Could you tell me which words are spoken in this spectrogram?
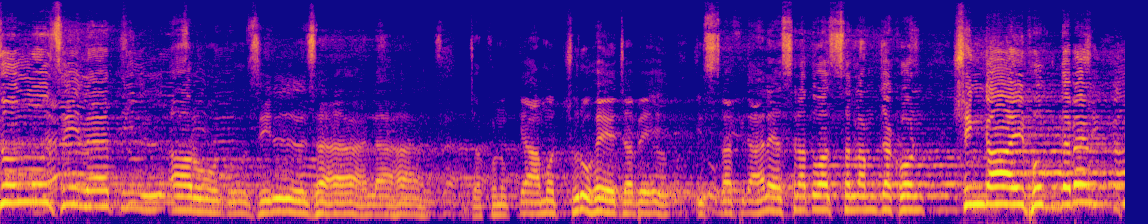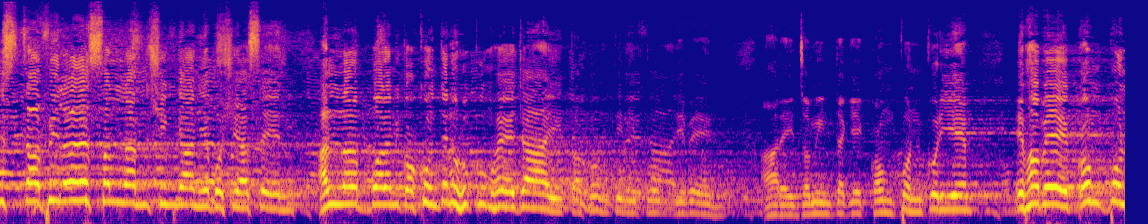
জুলজিলাতিল আরদু জিলজালাহা যখন কিয়ামত শুরু হয়ে যাবে, ইসরাফিল আলাইহিস সালাতু ওয়াস সালাম যখন সিংহায় ফুক দেবেন, ইসরাফিল সালাম সিংহা নিয়ে বসে আছেন, আল্লাহ রাব্বুল আলামিন কখন যেন হুকুম হয়ে যায়, তখন তিনি ফুক দিবেন। আর এই জমিনটাকে কম্পন করিয়ে, এভাবে কম্পন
